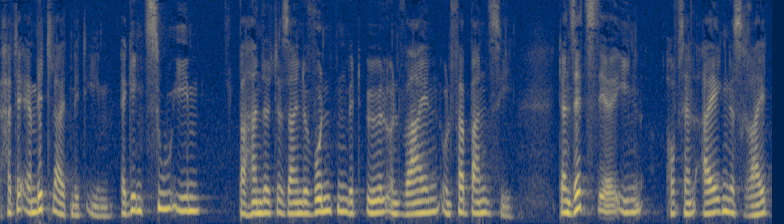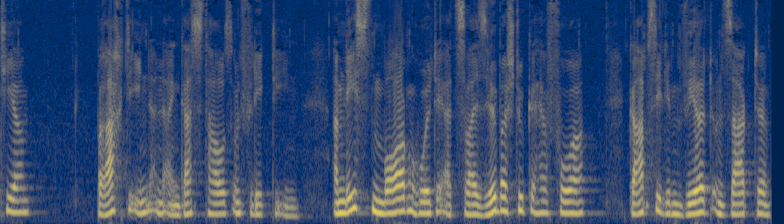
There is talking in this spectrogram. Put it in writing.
hatte er Mitleid mit ihm. Er ging zu ihm, behandelte seine Wunden mit Öl und Wein und verband sie. Dann setzte er ihn auf sein eigenes Reittier brachte ihn in ein Gasthaus und pflegte ihn. Am nächsten Morgen holte er zwei Silberstücke hervor, gab sie dem Wirt und sagte,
